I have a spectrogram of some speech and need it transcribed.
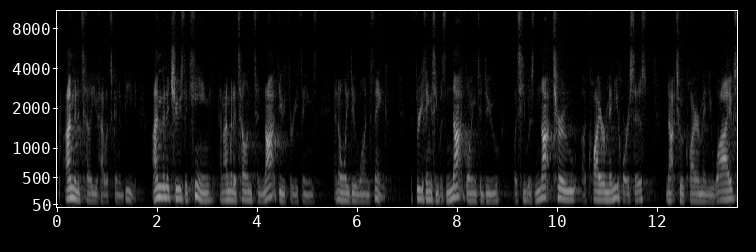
but I'm going to tell you how it's going to be. I'm going to choose the king, and I'm going to tell him to not do three things and only do one thing. The three things he was not going to do was he was not to acquire many horses, not to acquire many wives,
